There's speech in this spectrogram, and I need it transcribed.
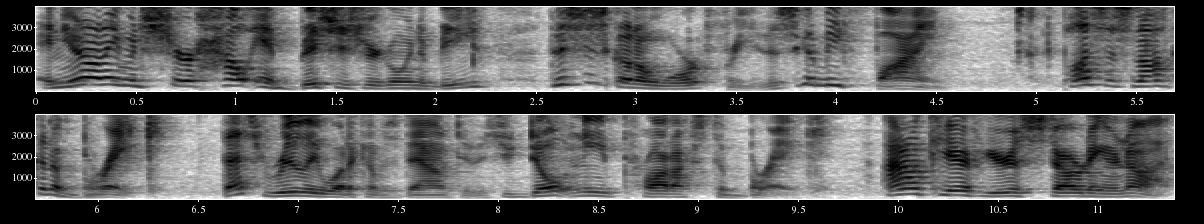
and you're not even sure how ambitious you're going to be, this is going to work for you. This is going to be fine. Plus, it's not going to break. That's really what it comes down to, is you don't need products to break. I don't care if you're just starting or not.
